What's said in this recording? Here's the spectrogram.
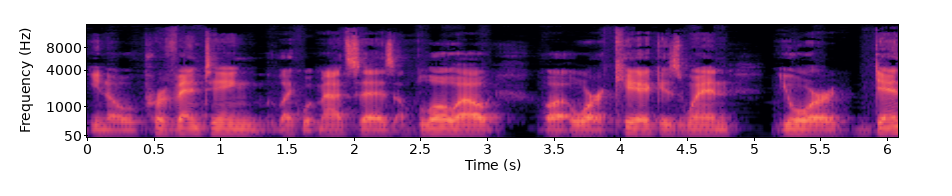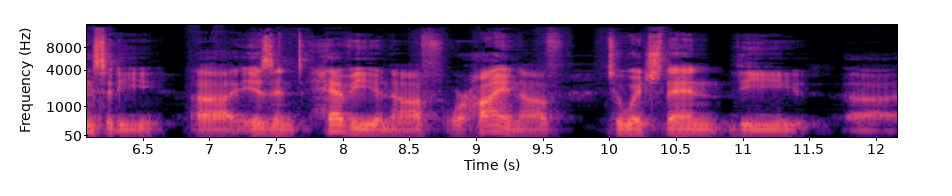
you know, preventing, like what Matt says, a blowout uh, or a kick is when your density uh, isn't heavy enough or high enough to which then the uh,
